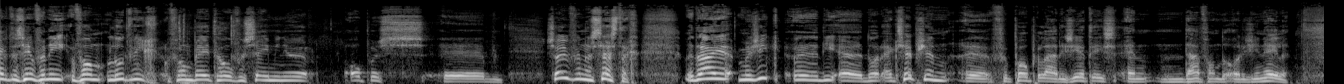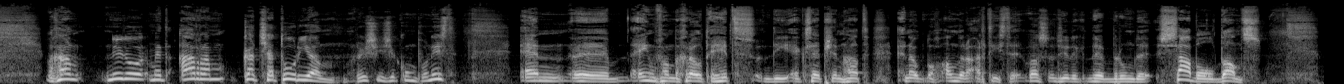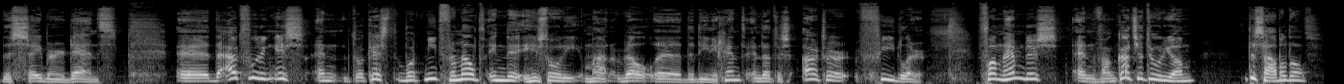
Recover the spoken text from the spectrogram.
Vijfde symfonie van Ludwig van Beethoven C-mineur opus uh, 67. We draaien muziek uh, die uh, door Exception uh, verpopulariseerd is en daarvan de originele. We gaan nu door met Aram Khachaturian, Russische componist. En een van de grote hits die Exception had, en ook nog andere artiesten, was natuurlijk de beroemde Sabeldans. De Saber Dance. Uh, de uitvoering is, en het orkest wordt niet vermeld in de historie, maar wel uh, de dirigent. En dat is Arthur Fiedler. Van hem dus, en van Khachaturian, de Sabeldans.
